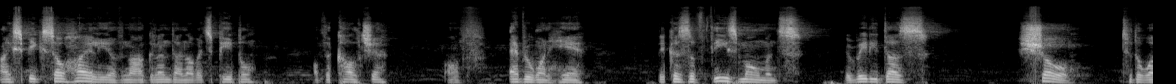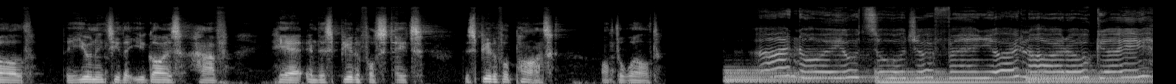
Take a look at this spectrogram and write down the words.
I speak so highly of Nagaland and of its people, of the culture, of everyone here. Because of these moments, it really does show to the world the unity that you guys have here in this beautiful state, this beautiful part of the world. I know you told your friend you're not okay.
